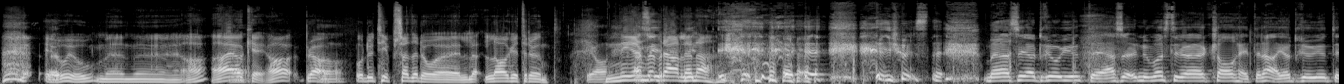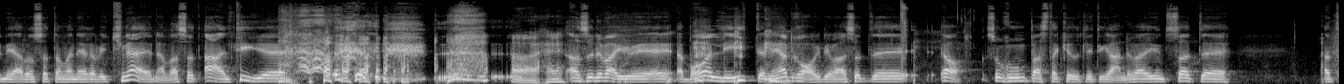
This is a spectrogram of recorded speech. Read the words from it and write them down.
Jo, jo, men eh, ja, okej, ja, bra. Ja. Och du tipsade då eh, la- laget runt. Ja. Ner Alltså, med brallorna. Just det. Men alltså jag drog ju inte, alltså nu måste vi ha klarhet i det här. Jag drog ju inte ner dem så att de var nere vid knäna va. Så att allting, eh, alltså det var ju bara en liten neddragning va. Så att, ja, så rumpan stack ut lite grann. Det var ju inte så att, att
